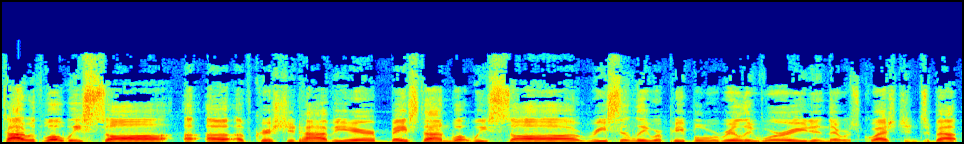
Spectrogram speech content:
Todd, with what we saw uh, uh, of Cristian Javier, based on what we saw recently, where people were really worried and there was questions about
